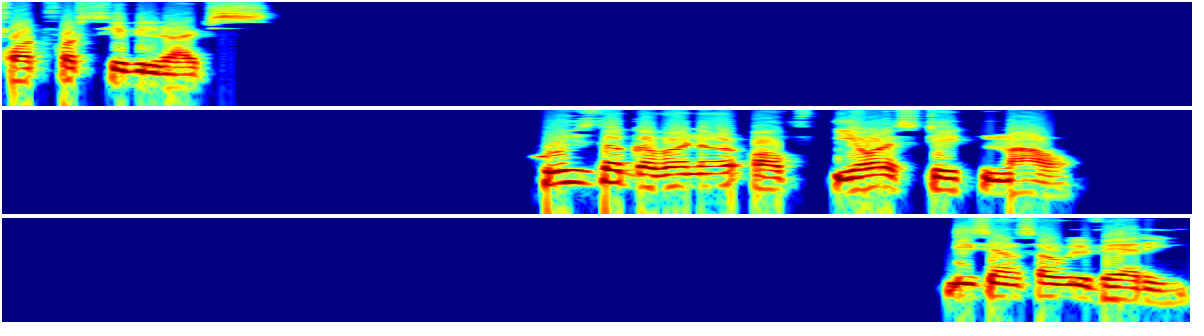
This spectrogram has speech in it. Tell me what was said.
Fought for civil rights. Who is the governor of your state now? This answer will vary.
